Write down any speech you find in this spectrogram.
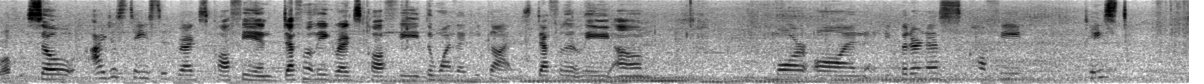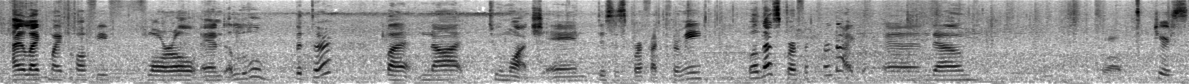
Well, So I just tasted Greg's coffee, and definitely Greg's coffee, the one that he got, is definitely um, more on the bitterness coffee taste. I like my coffee floral and a little bitter, but not too much. And this is perfect for me. Well, that's perfect for Greg. And um, wow. cheers.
